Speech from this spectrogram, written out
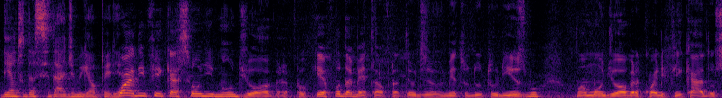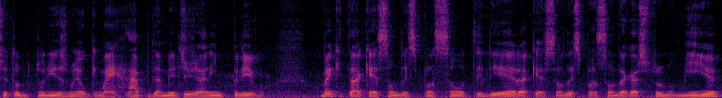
dentro da cidade de Miguel Pereira. Qualificação de mão de obra, porque é fundamental para ter o desenvolvimento do turismo uma mão de obra qualificada. O setor do turismo é o que mais rapidamente gera emprego como é que está a questão da expansão hoteleira, a questão da expansão da gastronomia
